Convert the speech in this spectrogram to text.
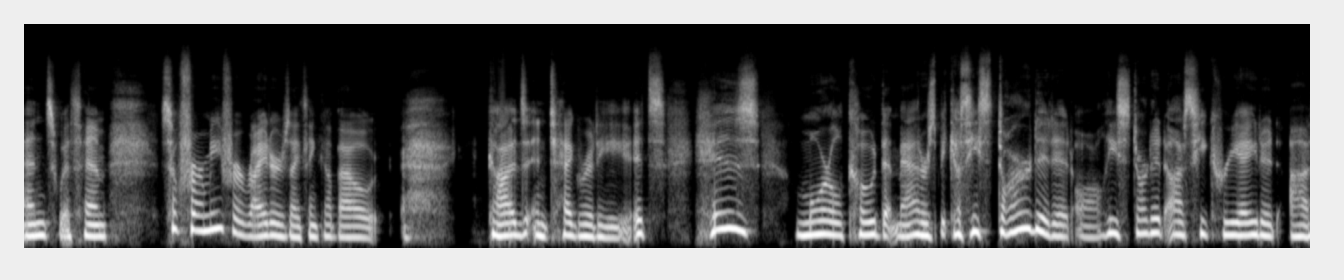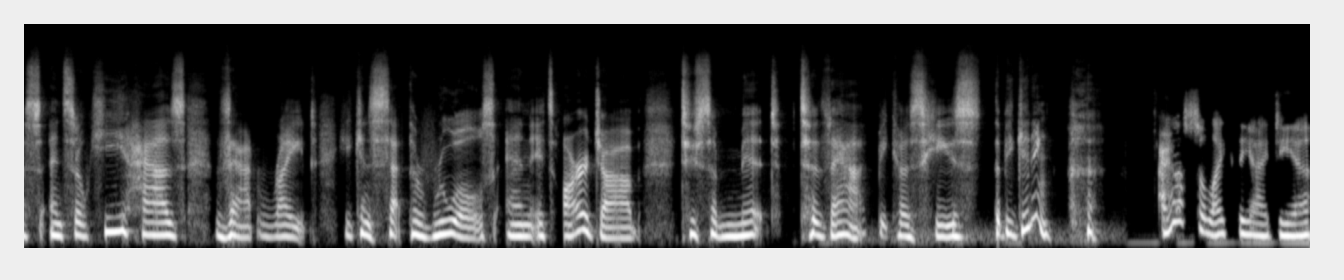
ends with him. So for me, for writers, I think about God's integrity. It's his moral code that matters because he started it all. He started us, he created us. And so he has that right. He can set the rules, and it's our job to submit to that because he's the beginning. I also like the idea,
